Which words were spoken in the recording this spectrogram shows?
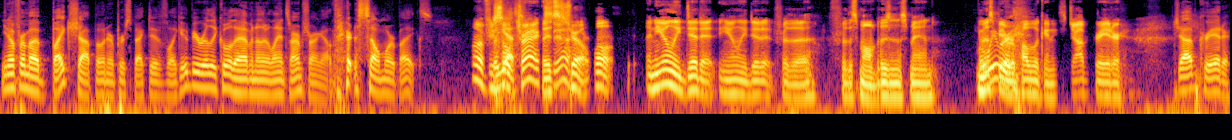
you know, from a bike shop owner perspective, like it would be really cool to have another Lance Armstrong out there to sell more bikes. Well, if you But sold yes, tracks, It's yeah. true. Well, and he only did it. He only did it for the for the small businessman. He Well, must we be were- a Republican. He's a job creator. Job creator.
